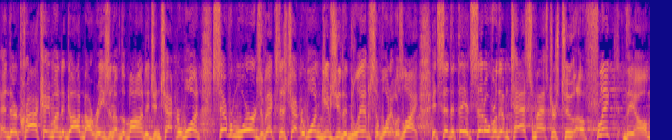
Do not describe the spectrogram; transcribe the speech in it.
and their cry came unto God by reason of the bondage. In chapter 1, several words of Exodus chapter 1 gives you the glimpse of what it was like. It said that they had set over them taskmasters to afflict them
